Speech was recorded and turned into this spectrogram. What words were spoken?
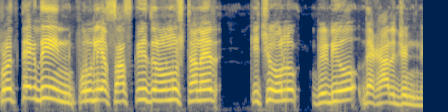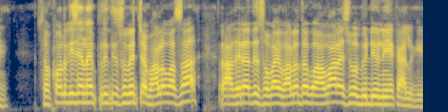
প্রত্যেক দিন পুরুলিয়ার সাংস্কৃতিক অনুষ্ঠানের কিছু হলো ভিডিও দেখার জন্যে। সকলকে জানাই প্রীতি, শুভেচ্ছা, ভালোবাসা। রাধে রাধে, সবাই ভালো থাকো। আবার আসব ভিডিও নিয়ে কালকে।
